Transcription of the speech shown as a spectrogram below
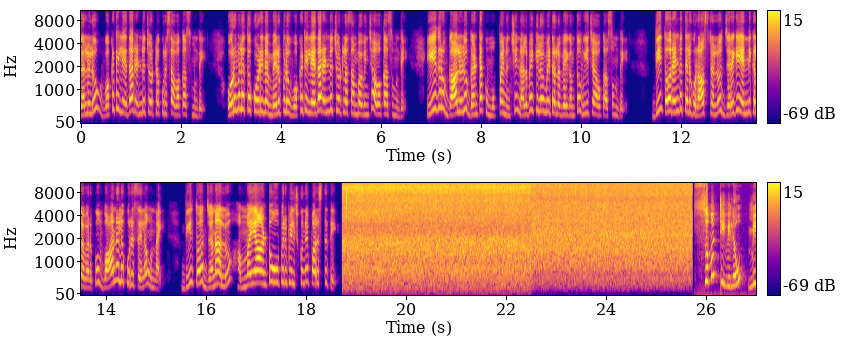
జల్లులు ఒకటి లేదా రెండు చోట్ల కురిసే అవకాశం ఉంది. ఉరుములతో కూడిన మెరుపులు ఒకటి లేదా రెండు చోట్ల సంభవించే అవకాశం ఉంది. ఈదురు గాలులు గంటకు ముప్పై నుంచి నలభై కిలోమీటర్ల వేగంతో వీచే అవకాశం ఉంది. దీంతో రెండు తెలుగు రాష్ట్రాల్లో జరిగే ఎన్నికల వరకు వానలు కురిసేలా ఉన్నాయి. దీంతో జనాలు అమ్మయ్య అంటూ ఊపిరి పీల్చుకునే పరిస్థితి. సుమన్ టీవీలో మీ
